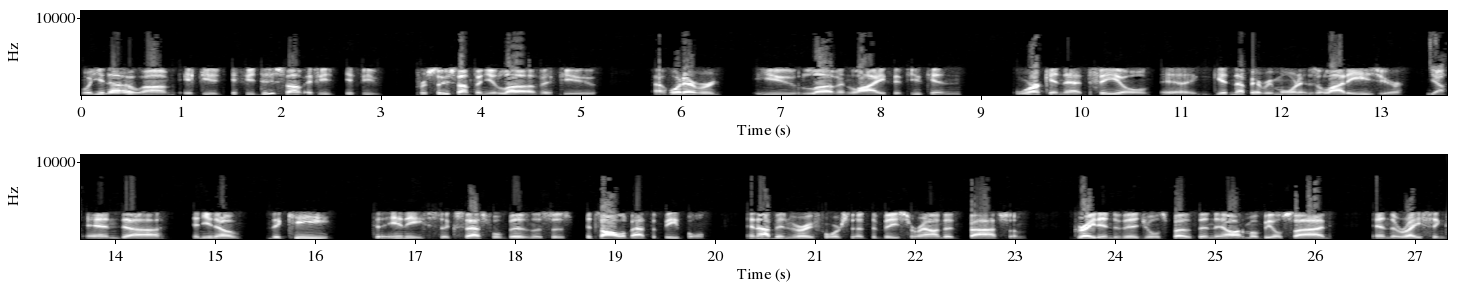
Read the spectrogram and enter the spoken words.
Well, you know, um, if you if you do some if you if you pursue something you love, if you uh, whatever you love in life, if you can work in that field, uh, getting up every morning is a lot easier. Yeah. And uh, and you know the key to any successful business is it's all about the people. And I've been very fortunate to be surrounded by some great individuals, both in the automobile side and the racing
